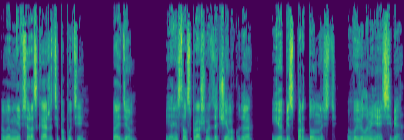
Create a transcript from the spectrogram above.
«Вы мне все расскажете по пути. Пойдем». Я не стал спрашивать, зачем и куда. Ее беспардонность вывела меня из себя.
